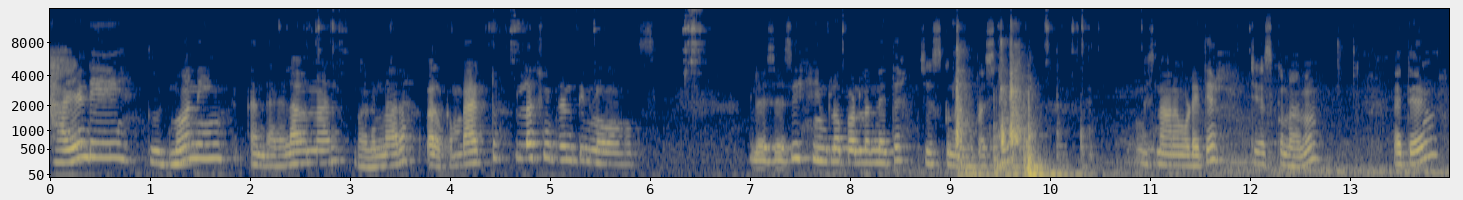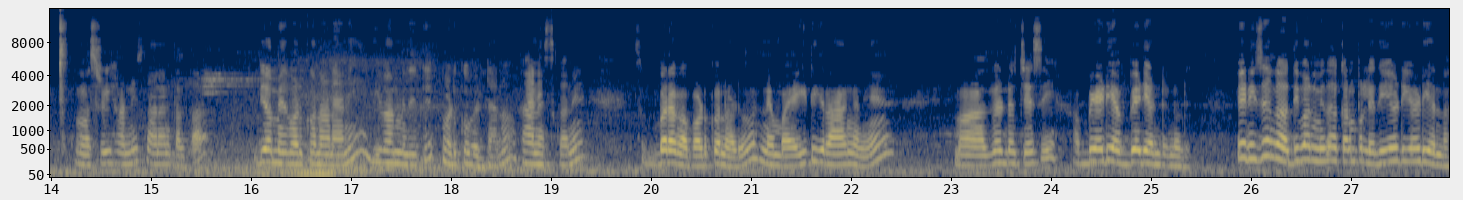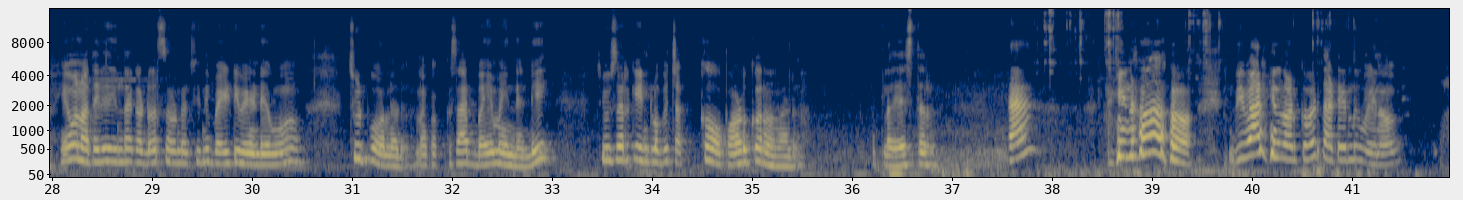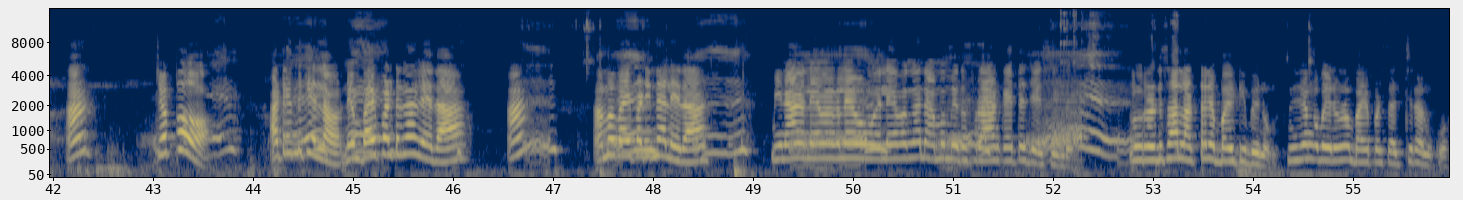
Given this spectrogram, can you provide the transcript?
Hi అండి. Good morning. అందరు ఎలా ఉన్నారు? బాగున్నారా? Welcome back to Lakshmi Pranathi vlogs లేచేసి ఇంట్లో పనులన్నీ అయితే చేసుకున్నాను ఫస్ట్. స్నానం కూడా అయితే చేసుకున్నాను. అయితే మా శ్రీహాన్ని స్నానానికి వెళ్తా. దీవం మీద పడుకున్నానని అని దీవం మీద అయితే పడుకోబెట్టాను. ఫ్యాన్ వేసుకొని శుభ్రంగా పడుకున్నాడు. నేను బయటికి రాగానే మా హస్బెండ్ వచ్చేసి అబ్బేడి అబ్బేడి అంటున్నాడు. ఏ నిజంగా దివాన్ మీద కనపడలేదు. ఏడి ఏడి అన్న. ఏమో నాకు తెలియదు ఇందాక డోర్ సౌండ్ వచ్చింది బయటికి వేయండేమో. చుట్టుపో అన్నాడు. నాకు ఒక్కసారి భయం అయిందండి చూసరికి ఇంట్లో పోయి చక్కగా పాడుకోను అన్నాడు. అట్లా చేస్తారు. నేను దివాన్ మీద పడుకోబెడితే అటు ఎందుకు పోయినావు? చెప్పు. అటు ఎందుకు వెళ్ళావు? నేను భయపడ్డనా లేదా? అమ్మ భయపడిందా లేదా? మీ నాన్న లేవగా లేవ లేవగానే అమ్మ మీద ఫ్రాంక్ అయితే చేసిండు. నువ్వు రెండు సార్లు అట్టనే బయటికి పోయినావు. నిజంగా పోయినా భయపడి చచ్చిన అనుకో.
